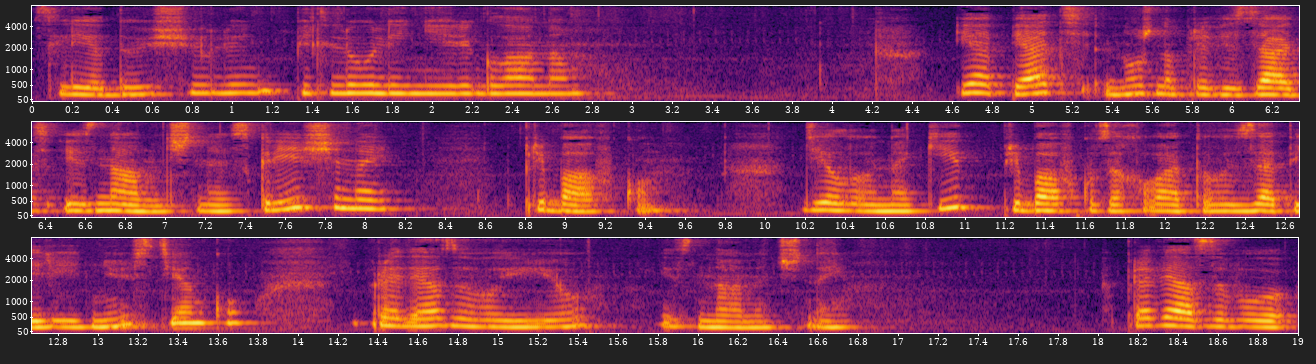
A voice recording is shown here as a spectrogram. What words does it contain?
следующую петлю линии реглана. И опять нужно провязать изнаночной скрещенной прибавку. Делаю накид, прибавку захватываю за переднюю стенку и провязываю ее изнаночной. Провязываю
